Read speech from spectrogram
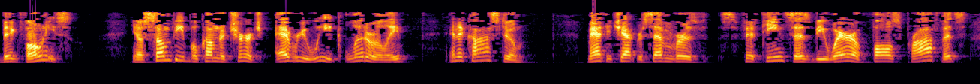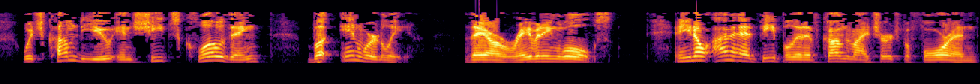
big phonies. You know, some people come to church every week, literally, in a costume. Matthew chapter 7 verse 15 says, Beware of false prophets which come to you in sheep's clothing, but inwardly they are ravening wolves. And you know, I've had people that have come to my church before and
